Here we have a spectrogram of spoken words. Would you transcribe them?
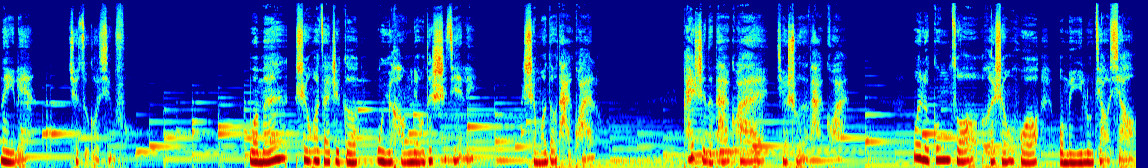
内敛却足够幸福。我们生活在这个物欲横流的世界里，什么都太快了。开始的太快，结束的太快。为了工作和生活，我们一路叫嚣。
